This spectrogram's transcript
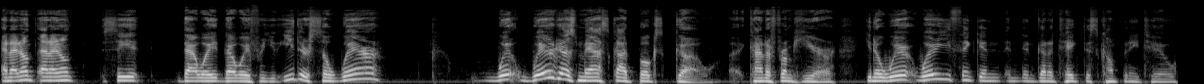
and I don't and I don't see it that way that way for you either. So where where where does mascot books go? Uh, kind of from here, you know, where where are you thinking and, and going to take this company to?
